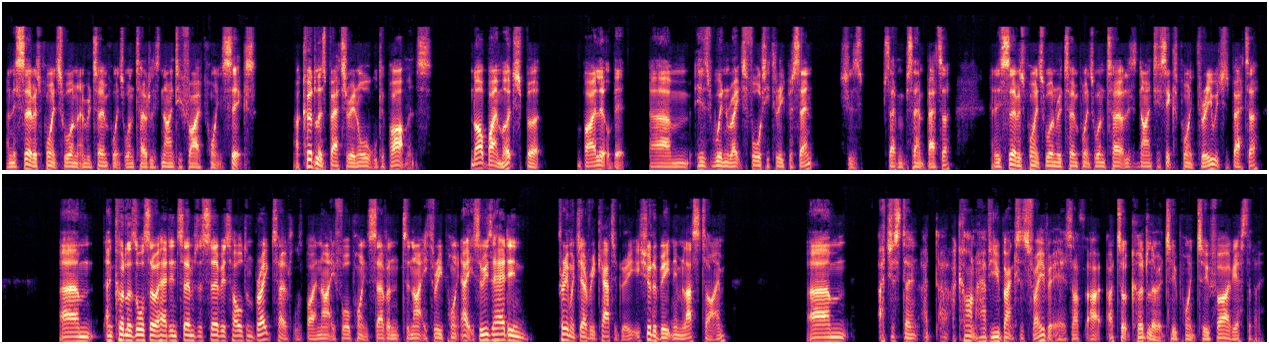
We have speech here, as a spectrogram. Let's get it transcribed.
And his service points won and return points won total is 95.6. Now, Kudla's better in all departments. Not by much, but by a little bit. Um, his win rate's 43%, which is 7% better. And his service points won, return points won total is 96.3, which is better. Um, and Kudla's also ahead in terms of service hold and break totals by 94.7 to 93.8. So he's ahead in pretty much every category. He should have beaten him last time. Um, I just don't. I, I can't have Eubanks as favourite here. So I, I took Kudla at two point two five yesterday.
